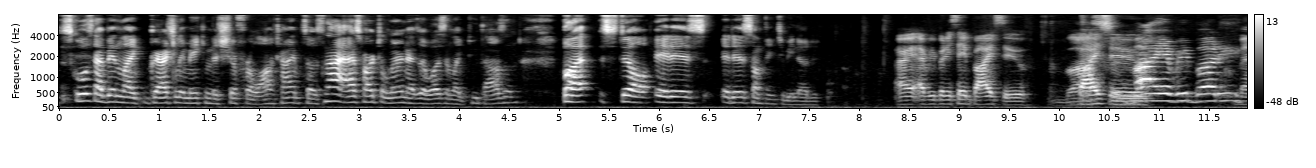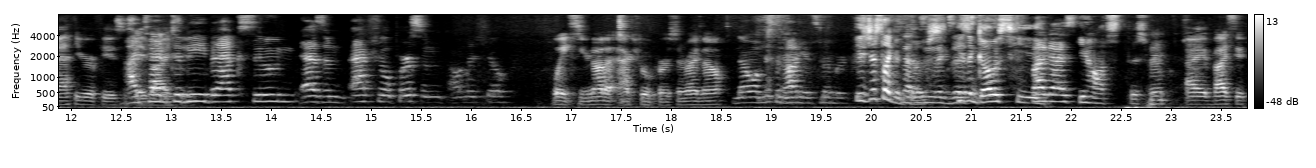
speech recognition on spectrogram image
schools have been like gradually making this shift for a long time, so it's not as hard to learn as it was in like 2000. But still, it is it is something to be noted. All right, everybody say bye, Sue. Bye, Sue. Bye everybody. Matthew refuses. To. I tend bye, to Sue. be back soon as an actual person on this show. Wait, so you're not an actual person right now? No, I'm just an audience member. He's just like a That doesn't ghost. exist. He's a ghost. He Bye guys. he haunts this room. All right, bye, Sue.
